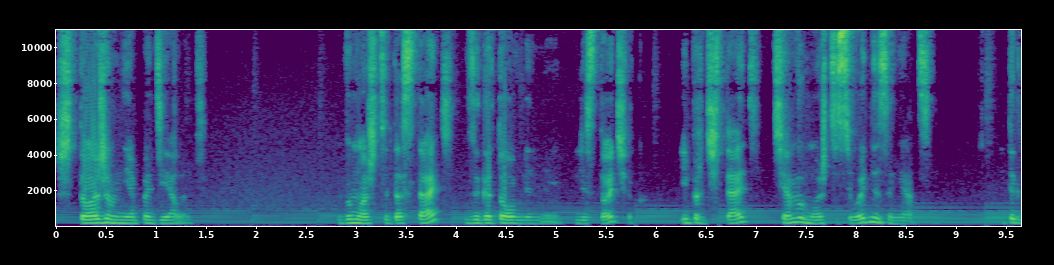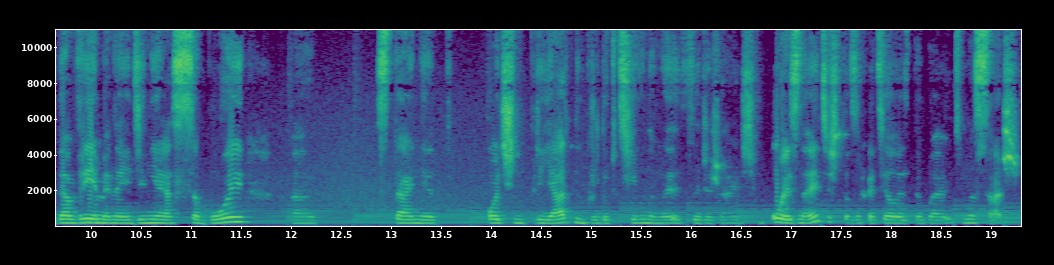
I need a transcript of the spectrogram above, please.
что же мне поделать?" Вы можете достать заготовленный листочек и прочитать, чем вы можете сегодня заняться. И тогда время наедине с собой, а, станет очень приятным, продуктивным и заряжающим. Ой, знаете, что захотелось добавить? Массаж.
